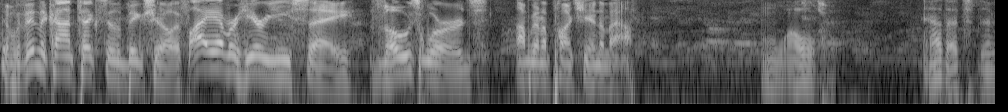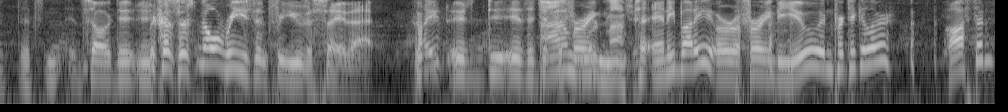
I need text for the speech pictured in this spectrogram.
that within the context of the big show, if I ever hear you say those words, I'm going to punch you in the mouth. Whoa. Yeah, that's uh, it's so. do- do- Because there's no reason for you to say that, right? Is it just I'm referring to anybody or referring to you in particular, Austin?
